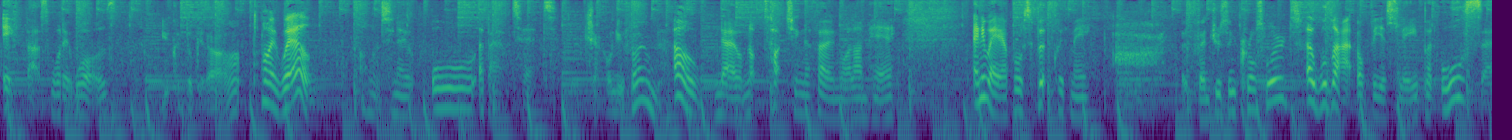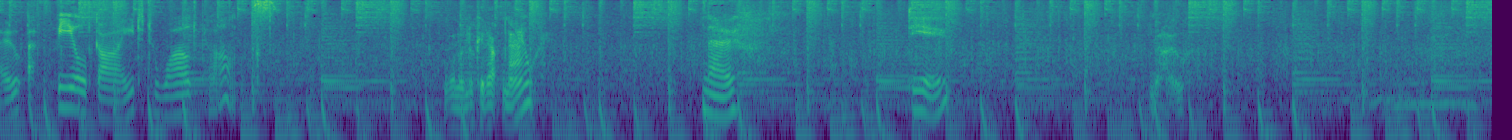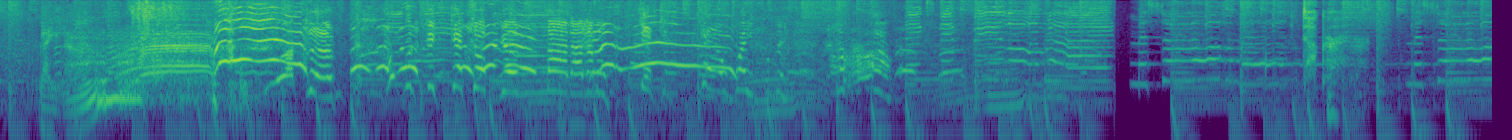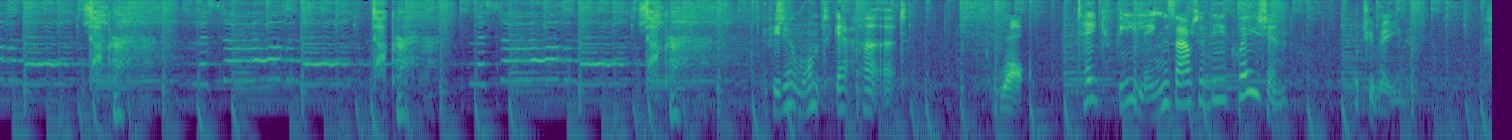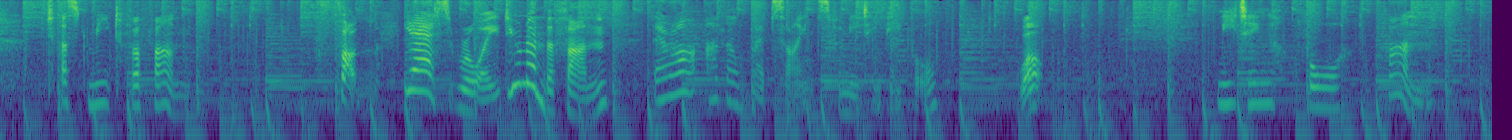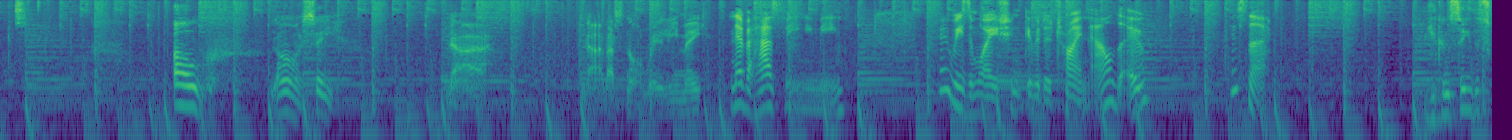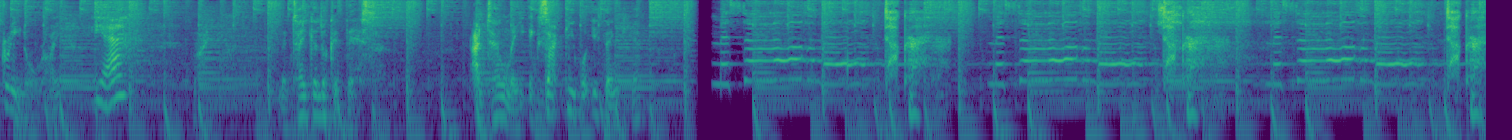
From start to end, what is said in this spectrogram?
If that's what it was. You could look it up. I will. I want to know all about it. Check on your phone. Oh, no, I'm not touching the phone while I'm here. Anyway, I brought a book with me. Ah, Adventures in Crosswords? Oh, well, that obviously, but also a field guide to wild plants. You want to look it up now? No. Do you? No. Layla. what the? What the? Get up, you mad animal! Get, get away from me! Tucker. Tucker. Tucker. Tucker. If you don't want to get hurt, What? Take feelings out of the equation. What do you mean? Just meet for fun. Fun? Yes, Roy, do you remember fun? There are other websites for meeting people. What? Meeting for fun. Oh, oh, I see. Nah, nah, that's not really me. Never has been, you mean? No reason why you shouldn't give it a try now, though, is there? You can see the screen, all right? Yeah. Right. Then take a look at this. And tell me exactly what you think, yeah? Tucker. Tucker. Tucker.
